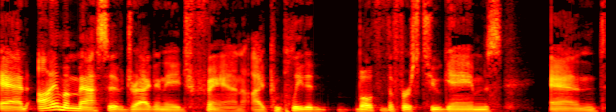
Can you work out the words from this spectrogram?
And I'm a massive Dragon Age fan. I completed both of the first two games. And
